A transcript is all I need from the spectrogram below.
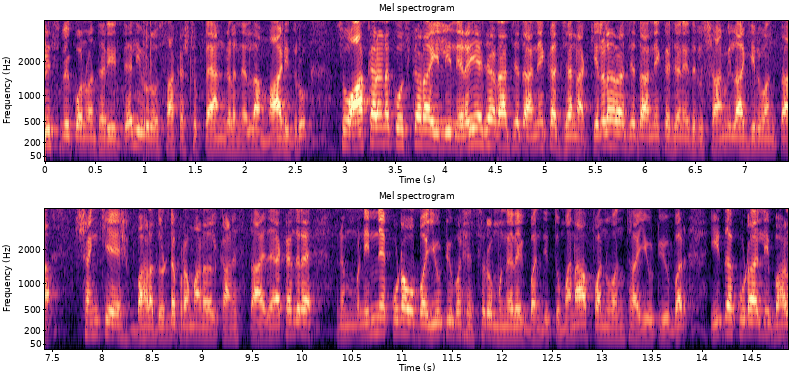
ಹರಡಿಸಬೇಕು ಅನ್ನುವಂಥ ರೀತಿಯಲ್ಲಿ ಇವರು ಸಾಕಷ್ಟು ಪ್ಲ್ಯಾನ್ಗಳನ್ನೆಲ್ಲ ಮಾಡಿದರು. ಸೊ ಆ ಕಾರಣಕ್ಕೋಸ್ಕರ ಇಲ್ಲಿ ನೆರೆಯ ರಾಜ್ಯದ ಅನೇಕ ಜನ ಕೇರಳ ರಾಜ್ಯದ ಅನೇಕ ಜನ ಇದರಲ್ಲಿ ಶಾಮೀಲಾಗಿರುವಂಥ ಶಂಕೆ ಬಹಳ ದೊಡ್ಡ ಪ್ರಮಾಣದಲ್ಲಿ ಕಾಣಿಸ್ತಾ ಇದೆ. ಯಾಕಂದರೆ ನಮ್ಮ ನಿನ್ನೆ ಕೂಡ ಒಬ್ಬ ಯೂಟ್ಯೂಬರ್ ಹೆಸರು ಮುನ್ನೆಲೆಗೆ ಬಂದಿತ್ತು ಮನಾಫ್ ಅನ್ನುವಂಥ ಯೂಟ್ಯೂಬರ್ ಈತ ಕೂಡ ಅಲ್ಲಿ ಬಹಳ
